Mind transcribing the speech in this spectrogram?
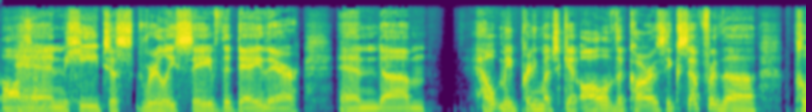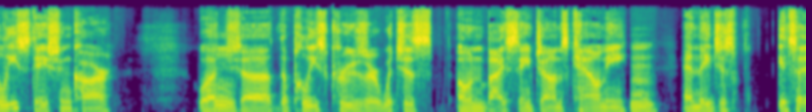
Awesome. And he just really saved the day there and, um, helped me pretty much get all of the cars except for the police station car, which, Hmm. uh, the police cruiser, which is owned by St. Johns County. Hmm. And they just, it's a,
